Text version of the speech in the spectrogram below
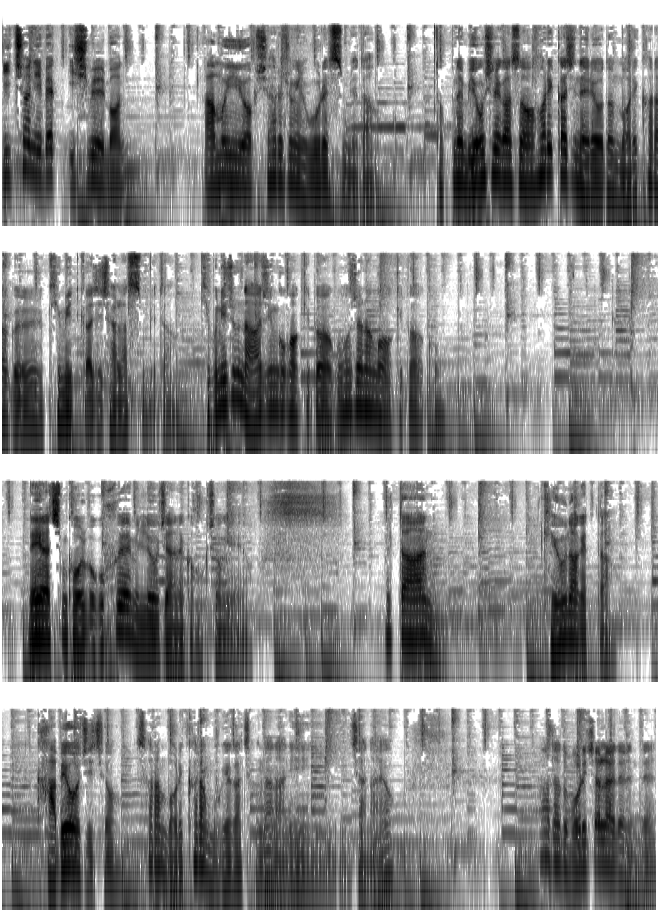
(2221번) 아무 이유 없이 하루 종일 우울했습니다. 덕분에 미용실 가서 허리까지 내려오던 머리카락을 귀 밑까지 잘랐습니다. 기분이 좀 나아진 것 같기도 하고 허전한 것 같기도 하고 내일 아침 거울 보고 후회 밀려오지 않을까 걱정이에요. 일단 개운하겠다. 가벼워지죠. 사람 머리카락 무게가 장난 아니잖아요. 아, 나도 머리 잘라야 되는데.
